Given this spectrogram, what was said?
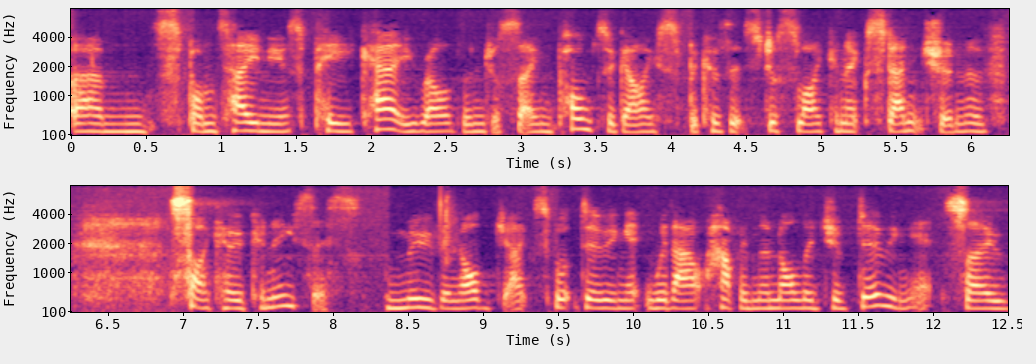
um, spontaneous PK rather than just saying poltergeist, because it's just like an extension of psychokinesis, moving objects, but doing it without having the knowledge of doing it. So,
